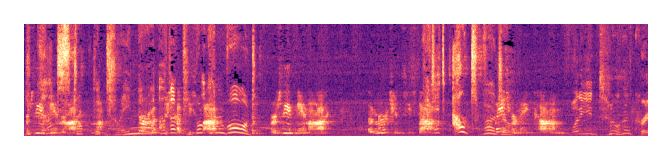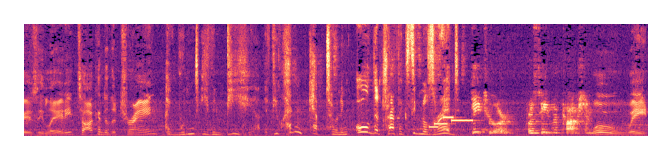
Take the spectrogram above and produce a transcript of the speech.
we Receive me, can't stop the train. There are other people on board. Receive me, Mark. Emergency stop. Get it out, Please Virgil. remain calm. What are you doing, crazy lady? Talking to the train? I wouldn't even be here if you hadn't kept turning all the traffic signals red. Detour. Proceed with caution. Whoa, wait.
